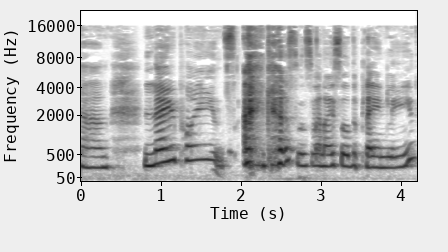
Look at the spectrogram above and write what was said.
Um, low points, I guess, was when I saw the plane leave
